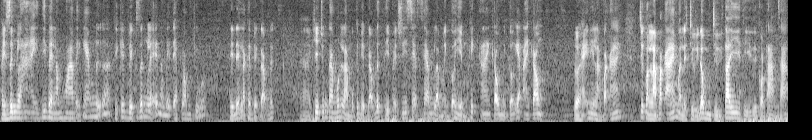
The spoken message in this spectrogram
phải dừng lại đi về làm hòa với anh em nữa. Thì cái việc dâng lễ nó mới đẹp lòng Chúa. Thì đây là cái việc đạo đức. À, khi chúng ta muốn làm một cái việc đạo đức thì phải suy xét xem là mình có hiểm khích ai không mình có ghét ai không. Rồi hãy đi làm bác ái chứ còn làm bác ái mà lại chửi đông chửi tây thì còn làm sao?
